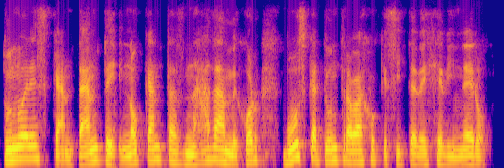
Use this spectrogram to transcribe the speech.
tú no eres cantante, no cantas nada, mejor búscate un trabajo que sí te deje dinero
